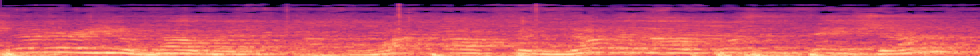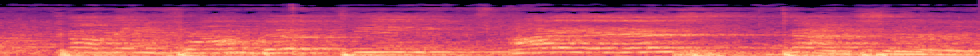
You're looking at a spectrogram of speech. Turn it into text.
There you have it. What a phenomenal presentation coming from the TIS dancers.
